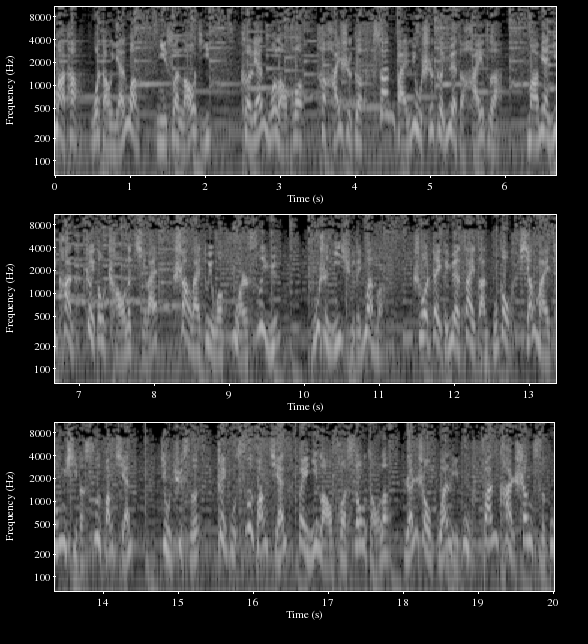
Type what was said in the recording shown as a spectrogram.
骂他，我找阎王，你算老几？可怜我老婆，她还是个三百六十个月的孩子啊！马面一看，这都吵了起来，上来对我附耳私语，不是你许的愿吗？说这个月再攒不够想买东西的私房钱，就去死！这部私房钱被你老婆搜走了，人寿管理部翻看生死簿，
